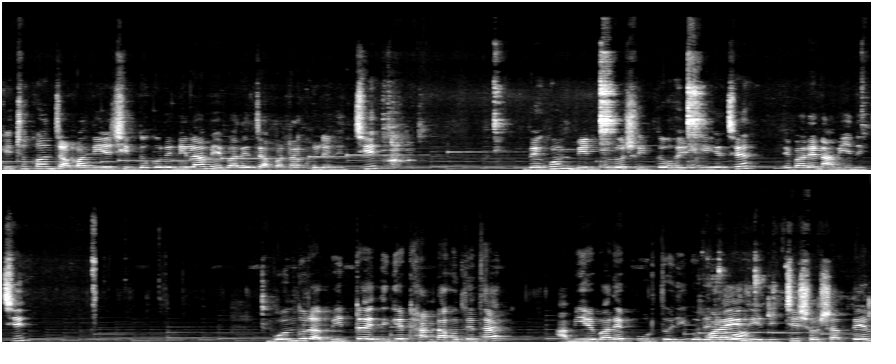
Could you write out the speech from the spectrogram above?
কিছুক্ষণ চাপা দিয়ে সিদ্ধ করে নিলাম। এবারে চাপাটা খুলে নিচ্ছি। দেখুন, বিটগুলো সিদ্ধ হয়ে গিয়েছে। এবারে নামিয়ে নিচ্ছি। বন্ধুরা, বিটটা এদিকে ঠান্ডা হতে থাক। আমি এবারে পুর তৈরি করে কড়াইয়ে দিয়ে দিচ্ছি সর্ষার তেল।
